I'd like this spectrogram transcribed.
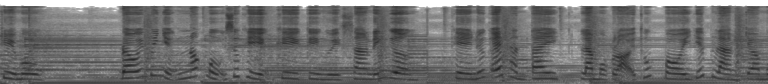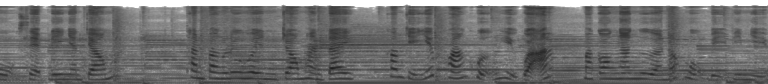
Trị mụn Đối với những nốt mụn xuất hiện khi kỳ nguyệt sang đến gần, thì nước ép hành tây là một loại thuốc bôi giúp làm cho mụn xẹp đi nhanh chóng. Thành phần lưu huỳnh trong hành tây không chỉ giúp khoáng khuẩn hiệu quả mà còn ngăn ngừa nốt mụn bị viêm nhiễm.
